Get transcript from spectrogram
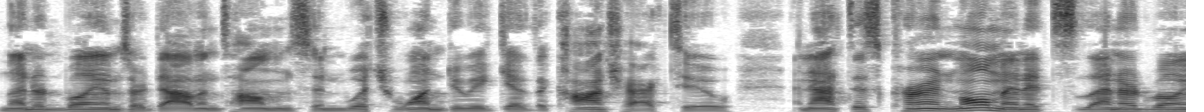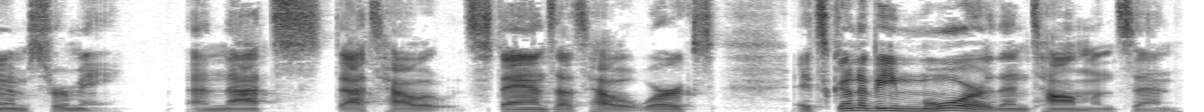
Leonard Williams or Dalvin Tomlinson. Which one do we give the contract to? And at this current moment, it's Leonard Williams for me and that's that's how it stands. That's how it works. It's going to be more than Tomlinson,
